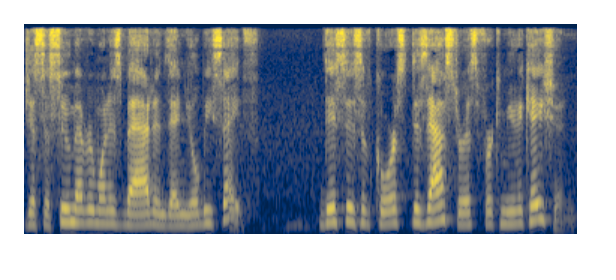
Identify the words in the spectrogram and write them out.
Just assume everyone is bad and then you'll be safe. This is, of course, disastrous for communication.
